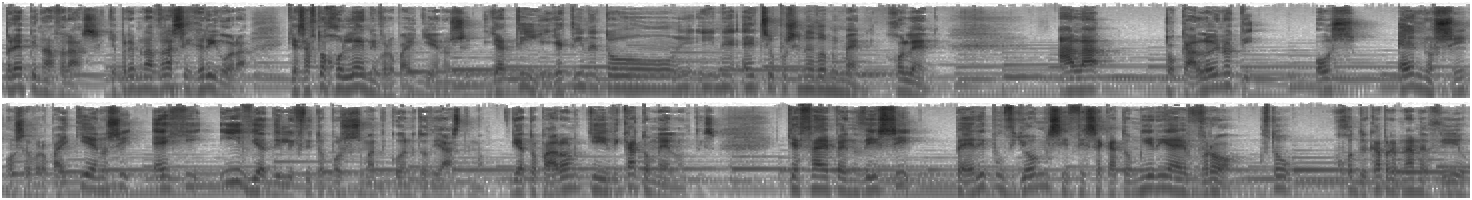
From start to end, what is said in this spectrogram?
πρέπει να δράσει και πρέπει να δράσει γρήγορα. Και σε αυτό χωλαίνει η Ευρωπαϊκή Ένωση. Γιατί, Γιατί είναι, το, είναι έτσι όπως είναι δομημένη. Χωλαίνει. Αλλά το καλό είναι ότι ως Ένωση, ως Ευρωπαϊκή Ένωση, έχει ήδη αντιληφθεί το πόσο σημαντικό είναι το διάστημα. Για το παρόν και ειδικά το μέλλον της. Και θα επενδύσει περίπου 2,5 δισεκατομμύρια ευρώ. Αυτό χοντρικά πρέπει να είναι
